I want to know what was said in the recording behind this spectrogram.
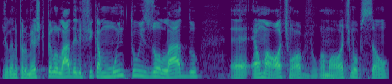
jogando pelo meio. Acho que pelo lado ele fica muito isolado é, é uma ótima, óbvio, é uma ótima opção.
